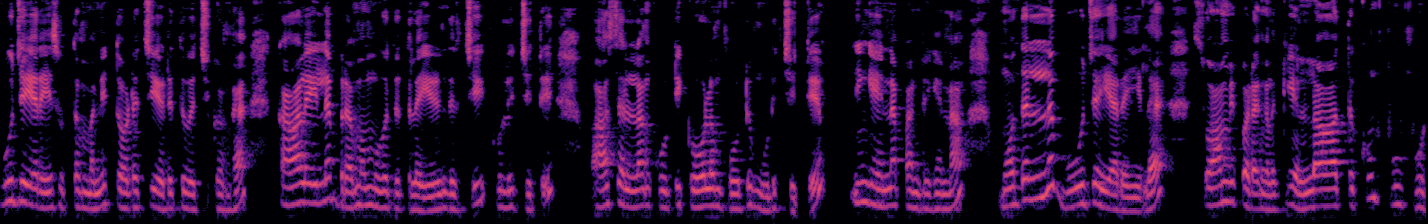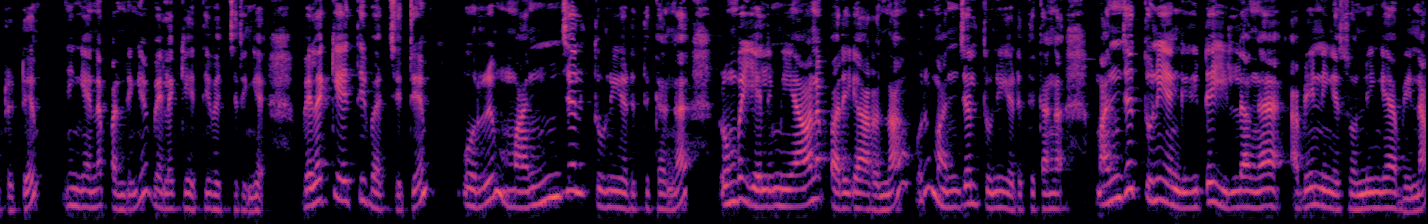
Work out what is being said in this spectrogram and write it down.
பூஜை அறையை சுத்தம் பண்ணி தொடச்சி எடுத்து வச்சுக்கோங்க. காலையில் பிரம்ம முகூர்த்தத்தில் எழுந்திரிச்சு குளிச்சுட்டு வாசல்லாம் கூட்டி கோலம் போட்டு முடிச்சுட்டு நீங்கள் என்ன பண்ணுறீங்கன்னா முதல்ல பூஜை அறையில் சுவாமி படங்களுக்கு எல்லாத்துக்கும் பூ போட்டுட்டு நீங்கள் என்ன பண்ணுறீங்க விளக்கேற்றி வச்சுருங்க. விளக்கேற்றி வச்சுட்டு ஒரு மஞ்சள் துணி எடுத்துக்கங்க. ரொம்ப எளிமையான பரிகாரம் தான். ஒரு மஞ்சள் துணி எடுத்துக்கங்க. மஞ்சள் துணி எங்ககிட்ட இல்லைங்க அப்படின்னு நீங்கள் சொன்னீங்க அப்படின்னா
